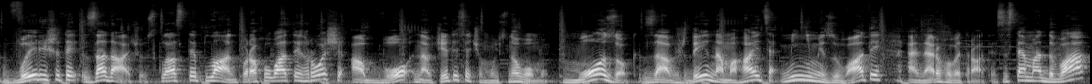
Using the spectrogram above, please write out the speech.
вирішити задачу, скласти план, порахувати гроші або навчитися чомусь новому. Мозок завжди намагається мінімізувати енерговитрати. Система 2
